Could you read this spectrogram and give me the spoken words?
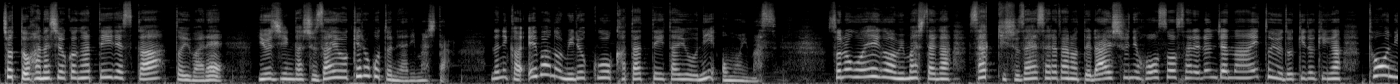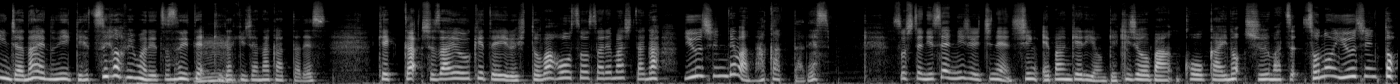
ちょっとお話を伺っていいですか？と言われ、友人が取材を受けることになりました。何かエヴァの魅力を語っていたように思います。その後映画を見ましたが、さっき取材されたのって来週に放送されるんじゃないというドキドキが当人じゃないのに月曜日まで続いて気が気じゃなかったです。結果、取材を受けている人は放送されましたが、友人ではなかったです。そして2021年新エヴァンゲリオン劇場版公開の週末、その友人と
